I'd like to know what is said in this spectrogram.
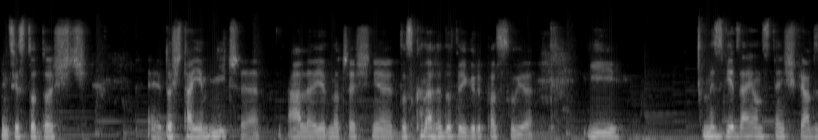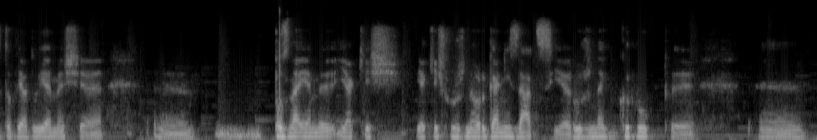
Więc jest to dość, e, dość tajemnicze, ale jednocześnie doskonale do tej gry pasuje. I my zwiedzając ten świat dowiadujemy się, e, poznajemy jakieś, jakieś różne organizacje, różne grupy, e,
